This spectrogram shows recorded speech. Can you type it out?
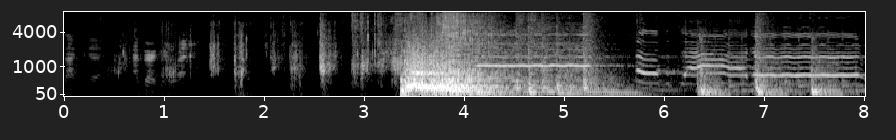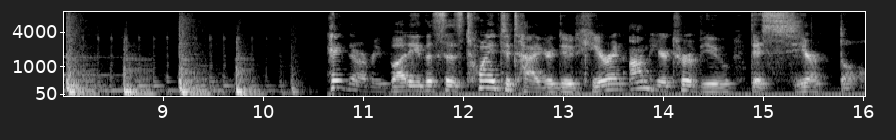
not good. I better get ready. Hey there everybody, this is 22 Tiger Dude here and I'm here to review Desierto,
